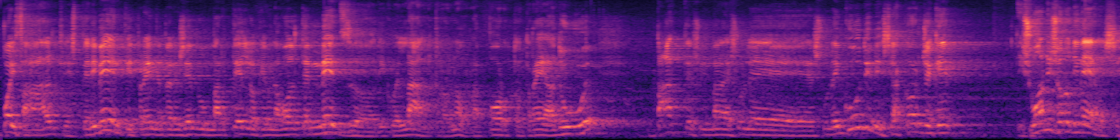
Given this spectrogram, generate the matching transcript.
Poi fa altri esperimenti, prende per esempio un martello che è una volta e mezzo di quell'altro, no? rapporto 3 a 2, batte sulle, sulle incudini, si accorge che i suoni sono diversi,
